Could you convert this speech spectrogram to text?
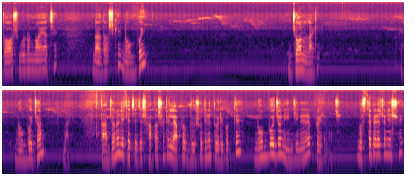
দশ গুণন নয় আছে, নয় দশকে নব্বই জন লাগে। নব্বই জন তার জন্য লিখেছে যে সাতাশোটি ল্যাপটপ দুশো দিনে তৈরি করতে নব্বই জন ইঞ্জিনিয়ারের প্রয়োজন আছে। বুঝতে পেরেছ নিশ্চয়ই?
